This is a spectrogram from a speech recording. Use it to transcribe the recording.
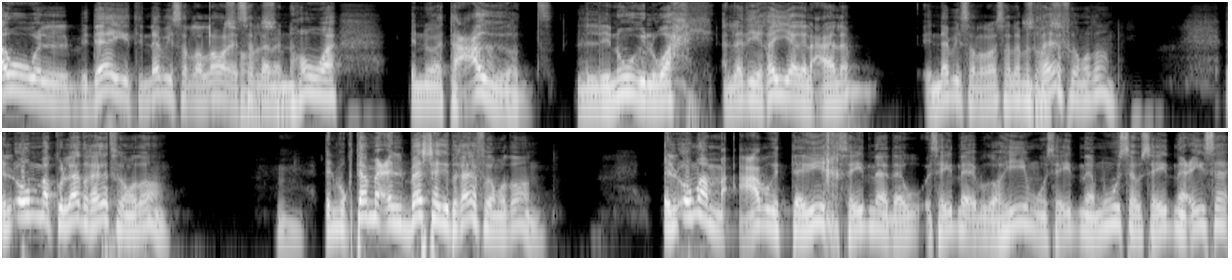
أول بداية النبي صلى الله عليه صلى الله عليه وسلم إن هو إنه يتعرض لنور الوحي الذي غير العالم النبي صلى الله عليه وسلم اتغير في رمضان الأمة كلها اتغيرت في رمضان. المجتمع البشري اتغير في رمضان الأمم عبر التاريخ سيدنا داو سيدنا إبراهيم وسيدنا موسى وسيدنا عيسى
